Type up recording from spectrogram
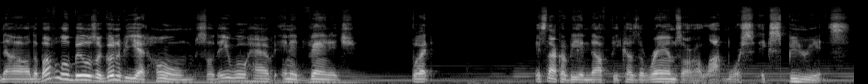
Now, the Buffalo Bills are going to be at home, so they will have an advantage, but it's not going to be enough because the Rams are a lot more experienced.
